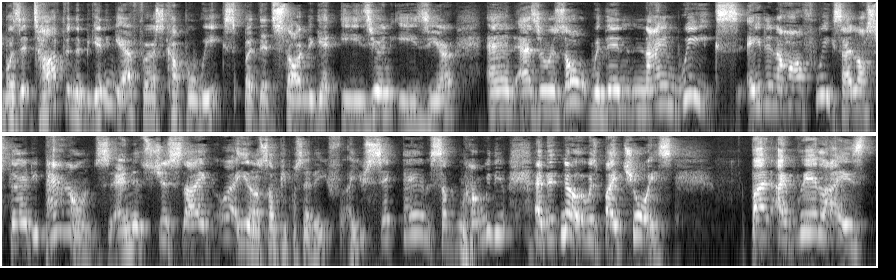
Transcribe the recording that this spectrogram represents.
was it tough in the beginning? Yeah, first couple weeks, but it started to get easier and easier. And as a result, within nine weeks, eight and a half weeks, I lost 30 pounds. And it's just like, well, you know, some people said, are you, are you sick, man? Is something wrong with you? And it, no, it was by choice. But I realized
